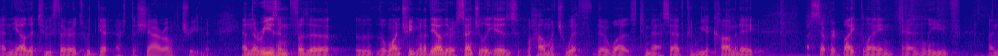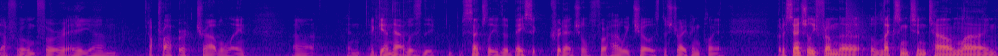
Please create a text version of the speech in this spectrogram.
and the other two thirds would get uh, the Sharrow treatment. And the reason for the the one treatment or the other essentially is how much width there was to Mass Ave. Could we accommodate a separate bike lane and leave enough room for a, um, a proper travel lane? Uh, And again, that was the, essentially the basic credentials for how we chose the striping plan. But essentially from the Lexington Town line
